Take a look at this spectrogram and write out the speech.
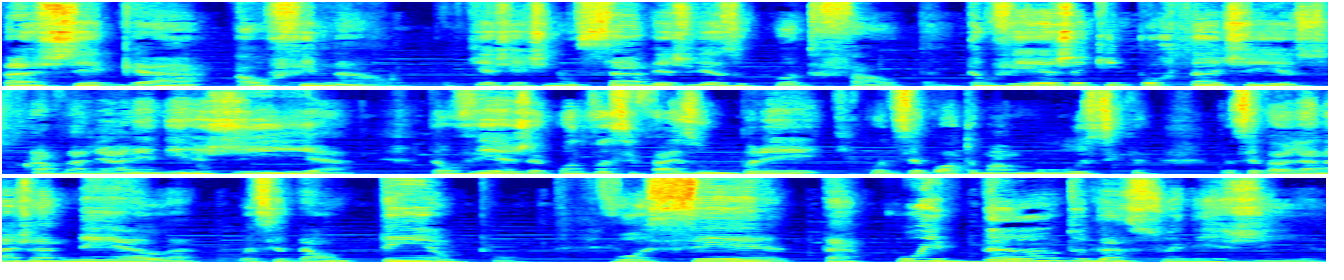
para chegar ao final, porque a gente não sabe às vezes o quanto falta. Então veja que importante isso, avaliar a energia. Então veja quando você faz um break, quando você bota uma música, você vai olhar na janela, você dá um tempo, você está cuidando da sua energia.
